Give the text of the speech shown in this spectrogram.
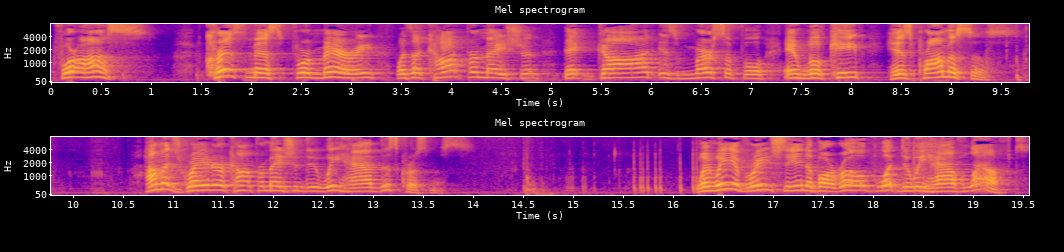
for us. Christmas for Mary was a confirmation that God is merciful and will keep his promises. How much greater confirmation do we have this Christmas? When we have reached the end of our rope, what do we have left?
